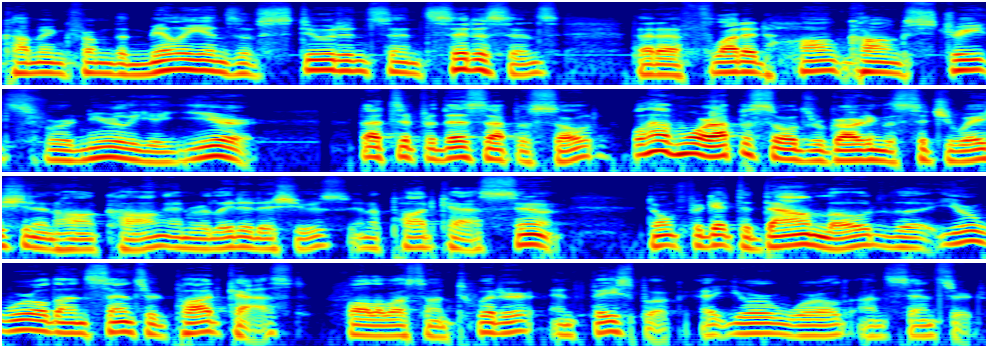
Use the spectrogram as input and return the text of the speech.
coming from the millions of students and citizens that have flooded Hong Kong streets for nearly a year. That's it for this episode. We'll have more episodes regarding the situation in Hong Kong and related issues in a podcast soon. Don't forget to download the Your World Uncensored podcast. Follow us on Twitter and Facebook at Your World Uncensored.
